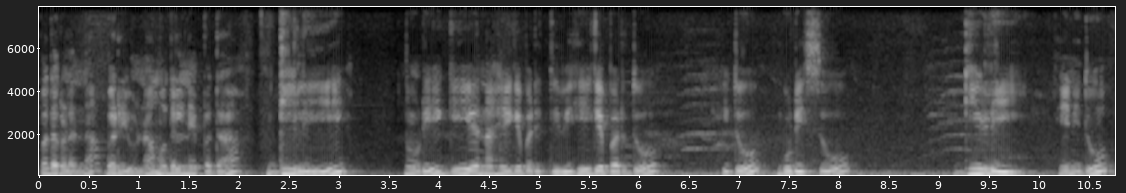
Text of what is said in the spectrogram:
ಪದಗಳನ್ನು ಬರೆಯೋಣ. ಮೊದಲನೇ ಪದ, ಗಿಳಿ. ನೋಡಿ, ಗೀಯನ್ನು ಹೇಗೆ ಬರಿತೀವಿ? ಹೀಗೆ ಬರೆದು, ಇದು ಗುಡಿಸು, ಗಿಳಿ. ಏನಿದು?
